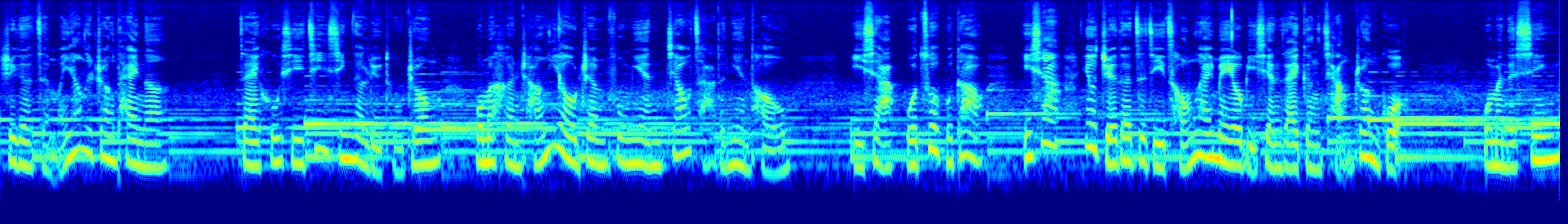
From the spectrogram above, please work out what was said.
是个怎么样的状态呢？在呼吸静心的旅途中，我们很常有正负面交杂的念头，一下我做不到，一下又觉得自己从来没有比现在更强壮过。我们的心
